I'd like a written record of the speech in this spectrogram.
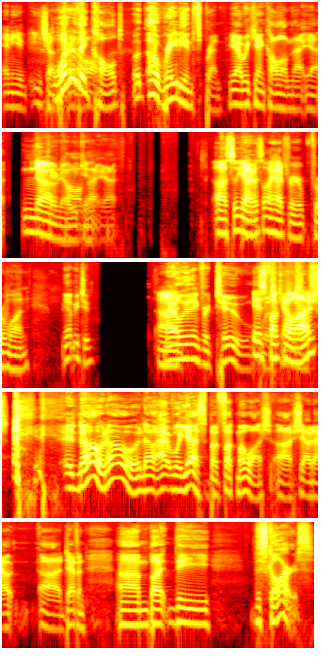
any of each other. What are they all. called? Oh, Radiant Spren. Yeah, we can't call them that yet. No, can't no, we can't. that yet. Uh, so yeah, Yeah. that's all I had for for one. Yeah, me too. Uh, My only thing for two is was fuck. Moash. Uh, No, no, no. Uh, well, yes, but fuck Moash. Uh, shout out, uh, Devin. Um, but the the scars,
